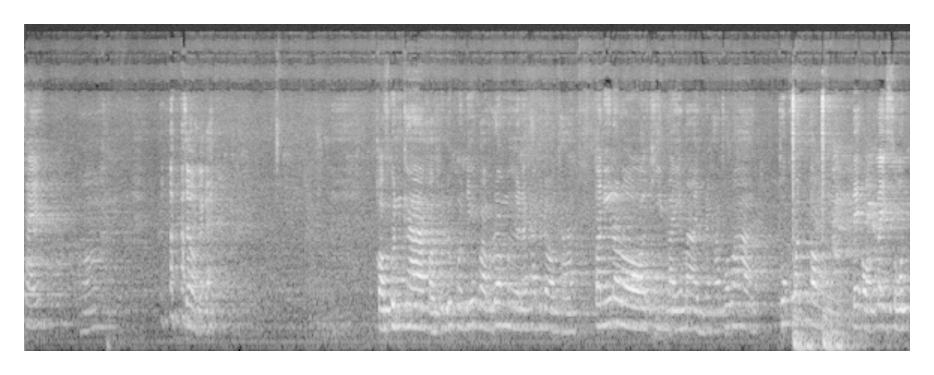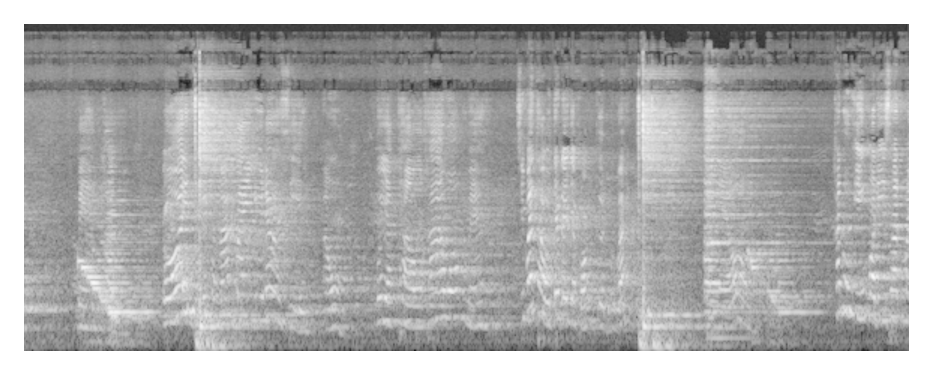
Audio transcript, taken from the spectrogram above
ใช้อ๋อเจ้าก็ได้ขอบคุณค่ะ ขอบคุณทุกคนที่ให้ความร่วมมือนะคะพี่น้องคะ ตอนนี้เรารอทีมไลฟ์มาอยู่นะคะ เพราะว่าทุกคนต้องได้ออกไลฟ์สดแม่ค่ะโอ้ยมีสมัครใหม่อยู่ได้สิ เอาก็อยากเท่าข้าวงไหมสิมาเท่าจะได้จะของเกิดหรือวะแล้วขนมอิงออดิชั่นไหม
